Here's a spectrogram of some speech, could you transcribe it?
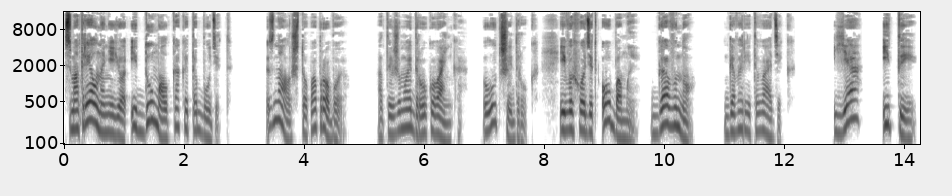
Смотрел на нее и думал, как это будет. Знал, что попробую. А ты же мой друг, Ванька. Лучший друг. И выходит, оба мы — говно, — говорит Вадик. Я и ты.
